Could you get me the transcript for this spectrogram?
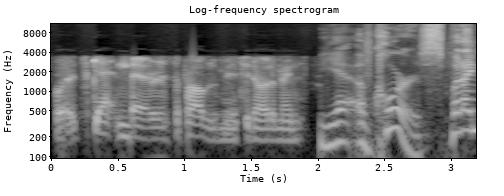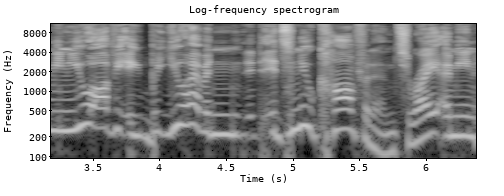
But it's getting there is the problem, if you know what I mean. Yeah, of course. But I mean, you obviously, but you have an, it's new confidence, right? I mean,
